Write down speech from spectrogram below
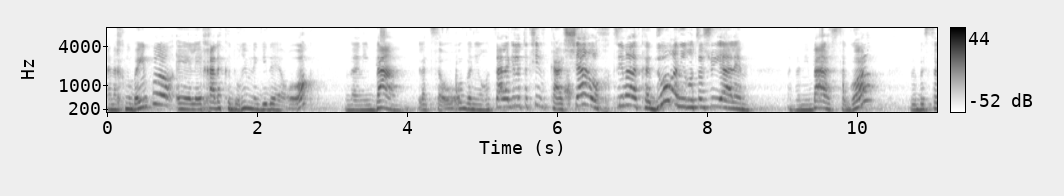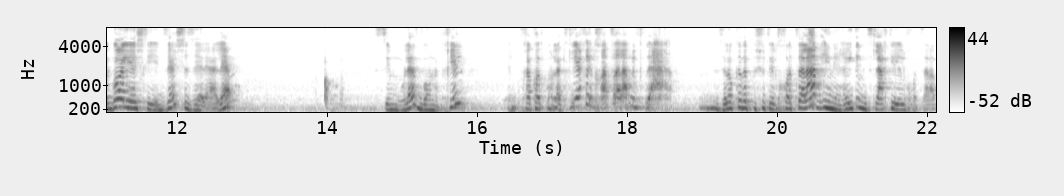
אנחנו באים פה אה, לאחד הכדורים, נגיד הירוק, ואני באה לצהוב, ואני רוצה להגיד לו, תקשיב, כאשר לוחצים על הכדור, אני רוצה שהוא ייעלם. אז אני באה לסגול, ובסגול יש לי את זה, שזה להיעלם. שימו לב, בואו נתחיל. אני צריכה קודם כל להצליח ללחוץ עליו לפני... זה לא כזה פשוט ללחוץ עליו, הנה, ראיתם, הצלחתי ללחוץ עליו.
